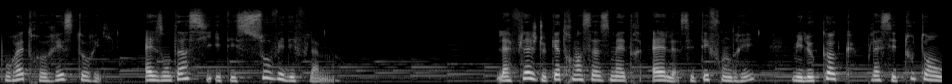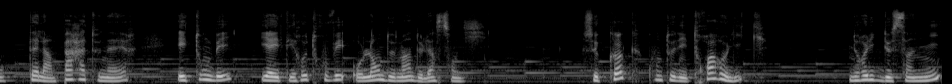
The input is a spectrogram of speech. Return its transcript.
pour être restaurées. Elles ont ainsi été sauvées des flammes. La flèche de 96 mètres, elle, s'est effondrée, mais le coq, placé tout en haut, tel un paratonnerre, est tombé et a été retrouvé au lendemain de l'incendie. Ce coq contenait trois reliques une relique de Saint-Denis,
